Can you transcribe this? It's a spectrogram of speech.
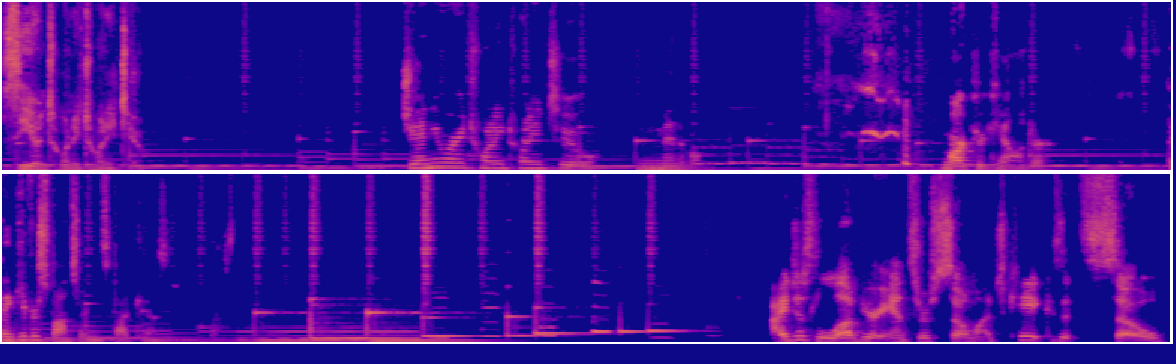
See you in 2022. January 2022, minimum. Mark your calendar. Thank you for sponsoring this podcast. I just love your answer so much, Kate, because it's so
